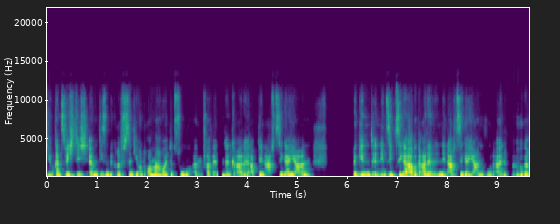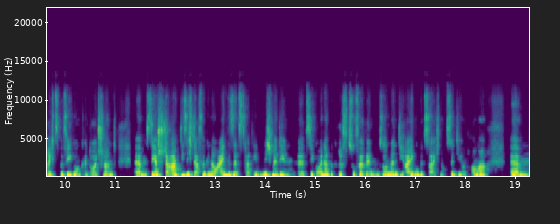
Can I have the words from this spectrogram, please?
Die, ganz wichtig, ähm, diesen Begriff Sinti und Roma heute zu ähm, verwenden, denn gerade ab den 80er Jahren beginnt in den 70er, aber gerade in den 80er Jahren wurde eine Bürgerrechtsbewegung in Deutschland ähm, sehr stark, die sich dafür genau eingesetzt hat, eben nicht mehr den äh, Zigeunerbegriff zu verwenden, sondern die Eigenbezeichnung Sinti und Roma ähm,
